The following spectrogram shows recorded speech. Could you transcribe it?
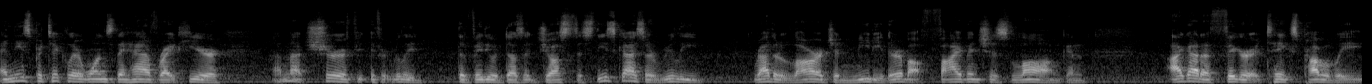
And these particular ones they have right here, I'm not sure if, if it really, the video does it justice. These guys are really rather large and meaty. They're about five inches long. And I gotta figure it takes probably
